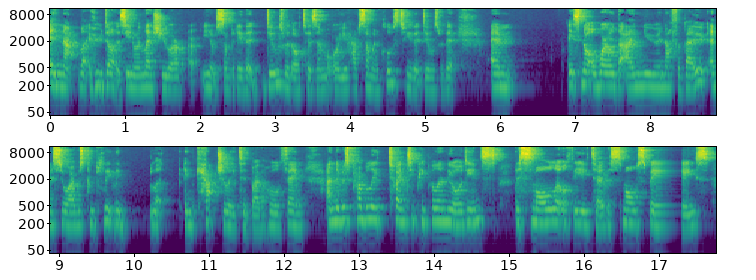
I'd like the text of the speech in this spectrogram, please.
in that like who does you know unless you are you know somebody that deals with autism or you have someone close to you that deals with it. Um it's not a world that I knew enough about and so I was completely like encapsulated by the whole thing. And there was probably 20 people in the audience, the small little theatre, the small space.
